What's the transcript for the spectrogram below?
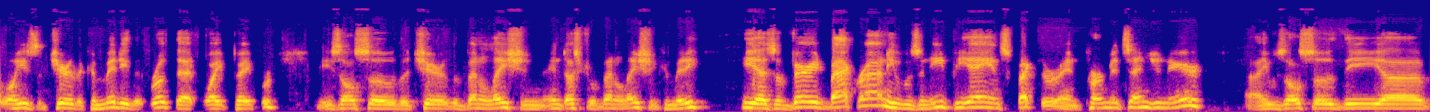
Well, he's the chair of the committee that wrote that white paper. He's also the chair of the Ventilation, Industrial Ventilation Committee. He has a varied background. He was an EPA inspector and permits engineer. Uh, he was also the uh,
